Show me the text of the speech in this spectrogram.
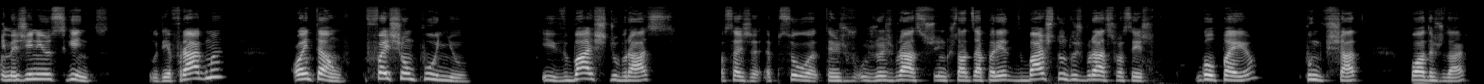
Imaginem o seguinte: o diafragma, ou então fecham um punho e debaixo do braço, ou seja, a pessoa tem os, dois braços encostados à parede, debaixo de um dos braços vocês golpeiam, punho fechado, pode ajudar.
